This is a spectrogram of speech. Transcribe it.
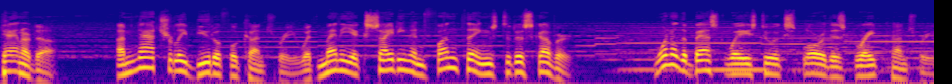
Canada, a naturally beautiful country with many exciting and fun things to discover. One of the best ways to explore this great country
